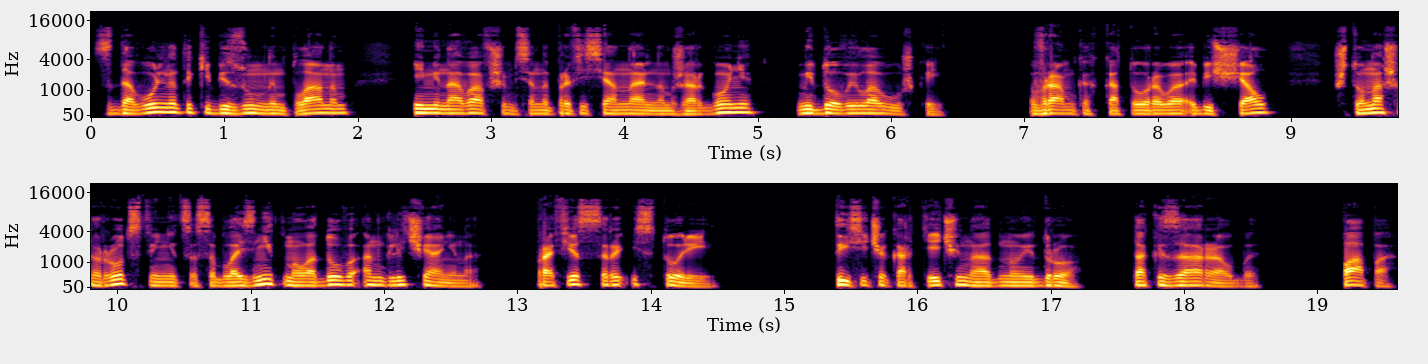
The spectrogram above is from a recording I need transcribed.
с довольно-таки безумным планом, именовавшимся на профессиональном жаргоне «медовой ловушкой», в рамках которого обещал, что наша родственница соблазнит молодого англичанина, профессора истории. Тысяча картечей на одно ядро так и заорал бы. «Папа,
